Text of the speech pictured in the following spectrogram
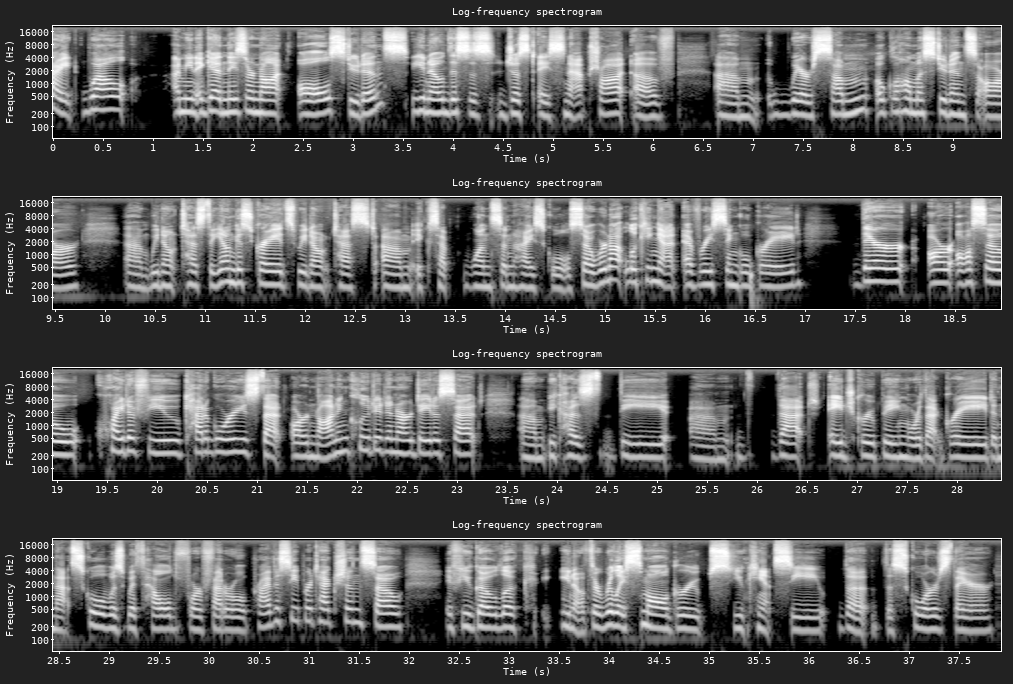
Right. Well, I mean, again, these are not all students. You know, this is just a snapshot of um, where some Oklahoma students are. Um, we don't test the youngest grades. We don't test um, except once in high school. So we're not looking at every single grade. There are also quite a few categories that are not included in our data set um, because the um, that age grouping or that grade and that school was withheld for federal privacy protection. So if you go look, you know, if they're really small groups, you can't see the the scores there.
